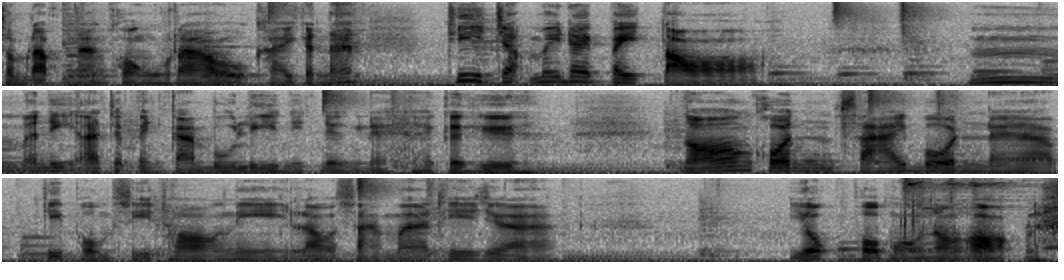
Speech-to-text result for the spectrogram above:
สำหรับหนังของเราใครกันนะ ที่จะไม่ได้ไปต่อ อืม อันนี้อาจจะเป็นการบูลลี่นิดนึงนะ ก็คือ น้องคนซ้ายบนนะครับ ที่ผมสีทองนี่เราสามารถที่จะยกผมของน้องออกนะ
